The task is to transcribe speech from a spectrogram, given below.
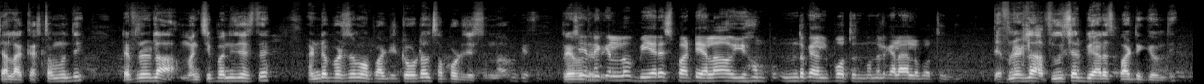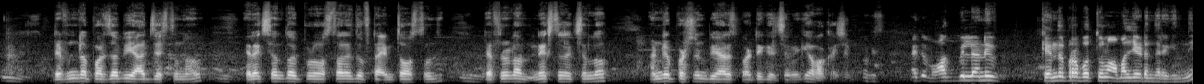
చాలా కష్టం ఉంది. డెఫినెట్గా మంచి పని చేస్తే హండ్రెడ్ పర్సెంట్ మా పార్టీ టోటల్ సపోర్ట్ చేస్తున్నారు. వచ్చే ఎన్నికల్లో బీఆర్ఎస్ పార్టీ ఎలా వ్యూహం ముందుకు వెళ్ళిపోతుంది ముందుకు ఎలా వెళ్ళిపోతుంది డెఫినెట్గా ఫ్యూచర్ బీఆర్ఎస్ పార్టీకి ఉంది. డెఫినెట్గా ప్రజా బి యాడ్ చేస్తున్నారు ఎలక్షన్తో ఇప్పుడు వస్తలేదు టైంతో వస్తుంది. డెఫినెట్గా నెక్స్ట్ ఎలక్షన్లో హండ్రెడ్ పర్సెంట్ బీఆర్ఎస్ పార్టీ గెలిచడానికి అవకాశం. అయితే వాక్ బిల్ అని కేంద్ర ప్రభుత్వం అమలు చేయడం జరిగింది.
